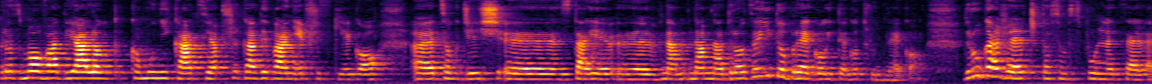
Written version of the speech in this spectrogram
rozmowa, dialog, komunikacja, przegadywanie wszystkiego, e, co gdzieś e, staje e, nam, nam na drodze i dobrego i tego trudnego. Druga rzecz to są wspólne cele.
